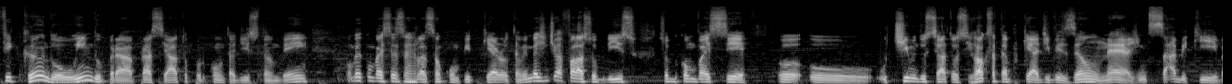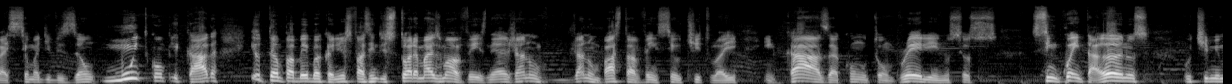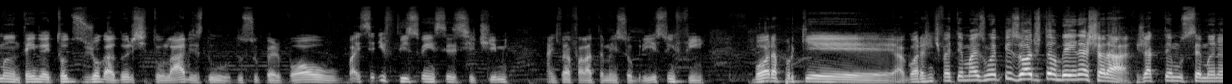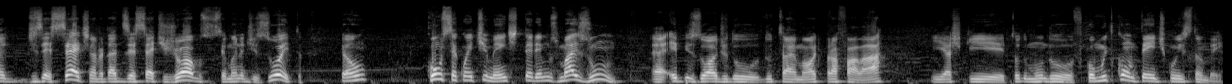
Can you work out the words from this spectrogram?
ficando ou indo para Seattle por conta disso também. Vamos ver como vai ser essa relação com o Pete Carroll também, mas a gente vai falar sobre isso, sobre como vai ser o, o, o, time do Seattle Seahawks, até porque a divisão, né, a gente sabe que vai ser uma divisão muito complicada, e o Tampa Bay Buccaneers fazendo história mais uma vez, né, já não, já não basta vencer o título aí em casa, com o Tom Brady nos seus 50 anos, o time mantendo aí todos os jogadores titulares do, do Super Bowl, vai ser difícil vencer esse time, a gente vai falar também sobre isso, enfim... Bora, porque agora a gente vai ter mais um episódio também, né, Xará? Já que temos semana 17, na verdade 17 jogos, semana 18. Então, consequentemente, teremos mais um é, episódio do, do Time Out para falar. E acho que todo mundo ficou muito contente com isso também.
